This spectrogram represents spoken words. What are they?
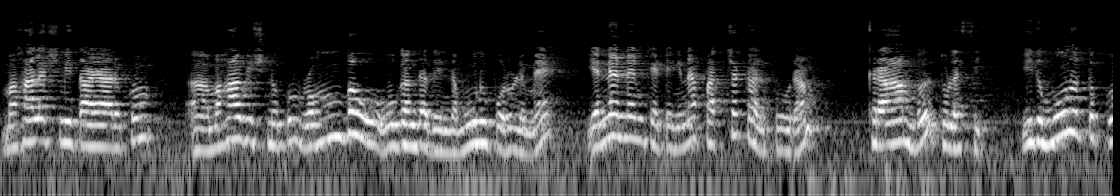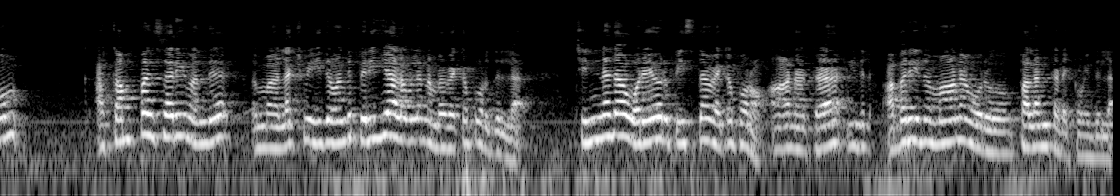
மகாலட்சுமி தாயாருக்கும் மகாவிஷ்ணுக்கும் ரொம்ப உ- உகந்தது இந்த மூணு பொருளுமே. என்னென்னு கேட்டீங்கன்னா பச்சை கற்பூரம் கிராம்பு துளசி. இது மூணுத்துக்கும் கம்பல்சரி வந்து ம, லக்ஷ்மி இதை வந்து பெரிய அளவுல நம்ம வைக்க போறது இல்ல சின்னதா ஒரே ஒரு பீஸ் தான் வைக்க போறோம். ஆனாக்க இதுல அபரிதமான ஒரு பலன் கிடைக்கும் இதுல.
